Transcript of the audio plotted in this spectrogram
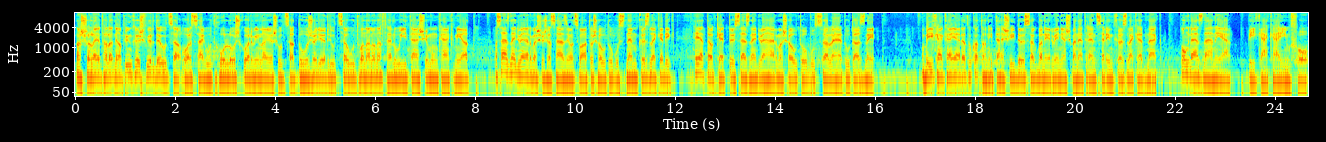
Lassan lehet haladni a Pünkösfürdő utca, Országút, Hollós Korvin Lajos utca, Dózsa György utca útvonalon a felújítási munkák miatt. A 143-as és a 186-os autóbusz nem közlekedik, helyette a 243-as autóbusszal lehet utazni. A BKK járatok a tanítási időszakban érvényes menetrend szerint közlekednek. Pongrász Dániel, BKK Info.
